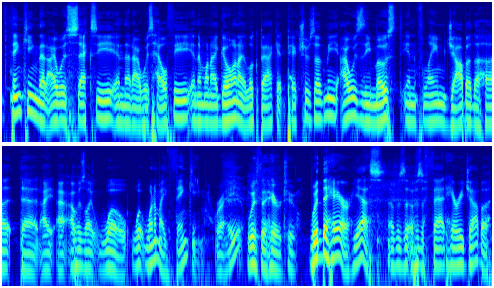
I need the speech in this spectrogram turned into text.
thinking that I was sexy and that I was healthy, and then when I go and I look back at pictures of me, I was the most inflamed Jabba the Hutt that I I, I was like, whoa, what what am I thinking, right? With the hair too. With the hair, yes, I was I was a fat hairy Jabba.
